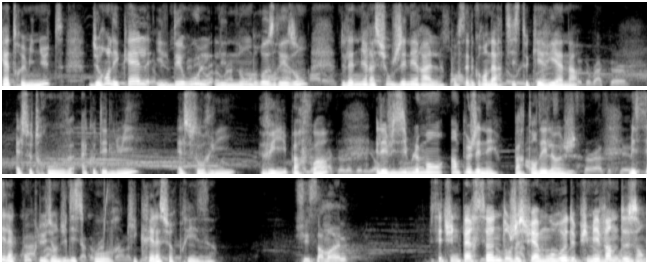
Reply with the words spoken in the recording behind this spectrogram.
4 minutes, durant lesquelles il déroule les nombreuses raisons de l'admiration générale pour cette grande artiste qu'est Rihanna. Elle se trouve à côté de lui, elle sourit, rit parfois, elle est visiblement un peu gênée par tant d'éloges. Mais c'est la conclusion du discours qui crée la surprise. C'est une personne dont je suis amoureux depuis mes 22 ans.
